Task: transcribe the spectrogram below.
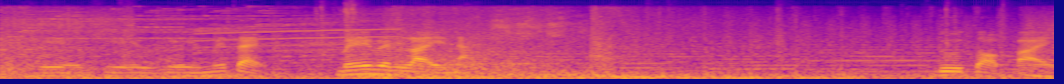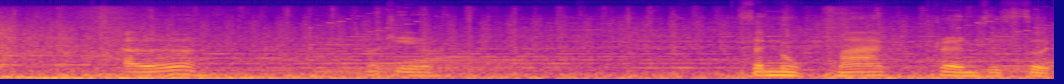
โอเคโอเคโอเคไม่แตกไม่เป็นไรนะ ดูต่อไป เออเมื่อกี้สนุกมากเพลินสุด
